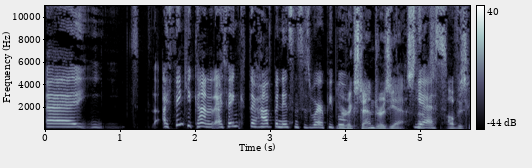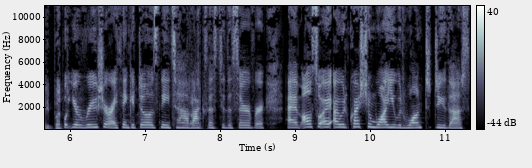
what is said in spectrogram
Uh, I think you can. I think there have been instances where people. your extenders, yes, that's Yes. obviously, but but your router, I think it does need to have access to the server. Um, also, I, I would question why you would want to do that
